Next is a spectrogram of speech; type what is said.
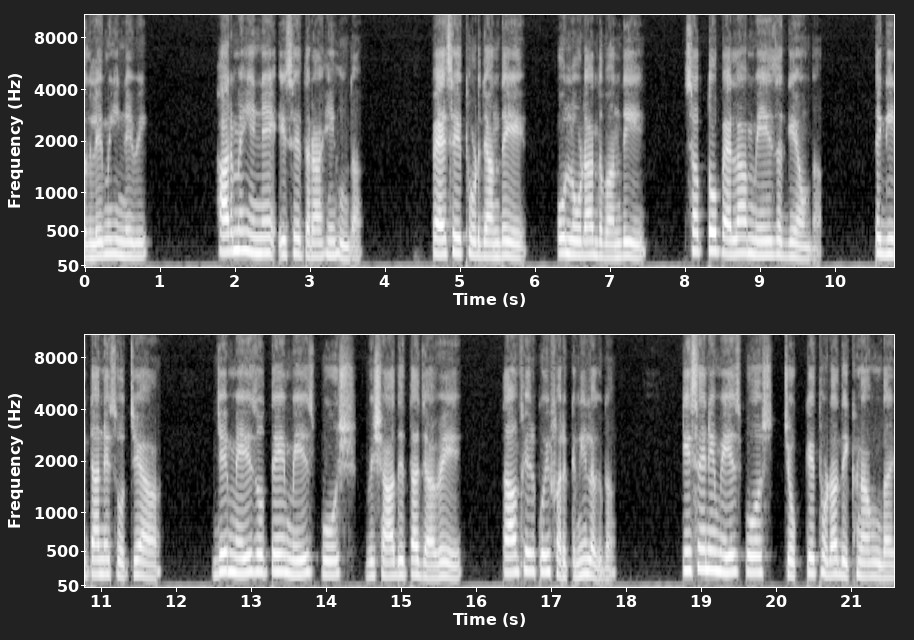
ਅਗਲੇ ਮਹੀਨੇ ਵੀ। ਹਰ ਮਹੀਨੇ ਇਸੇ ਤਰ੍ਹਾਂ ਹੀ ਹੁੰਦਾ। ਪੈਸੇ ਥੁੜ ਜਾਂਦੇ, ਉਹ ਲੋੜਾਂ ਦਬਾਉਂਦੀ ਸਭ ਤੋਂ ਪਹਿਲਾਂ ਮੇਜ਼ ਅੱਗੇ ਆਉਂਦਾ ਤੇ ਗੀਤਾ ਨੇ ਸੋਚਿਆ, ਜੇ ਮੇਜ਼ ਉੱਤੇ ਮੇਜ਼ਪੋਸ਼ ਵਿਛਾ ਦਿੱਤਾ ਜਾਵੇ ਤਾਂ ਫਿਰ ਕੋਈ ਫ਼ਰਕ ਨਹੀਂ ਲੱਗਦਾ। ਕਿਸੇ ਨੇ ਮੇਜ਼ ਪੋਸ਼ ਚੁੱਕ ਕੇ ਥੋੜਾ ਦੇਖਣਾ ਹੁੰਦਾ ਹੈ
